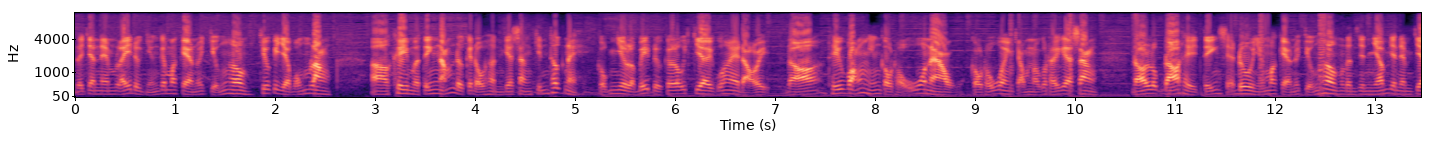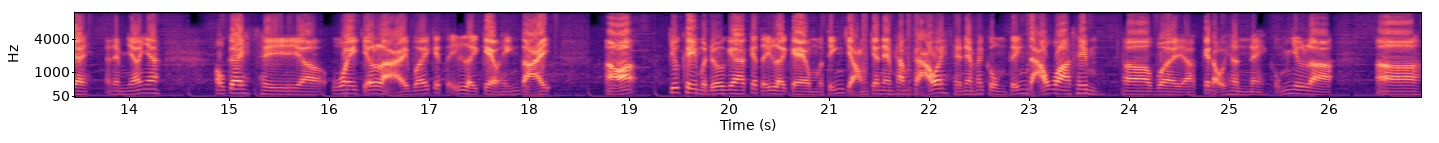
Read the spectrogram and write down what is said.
để cho anh em lấy được những cái mắc kèo nó chuẩn hơn trước cái giờ bóng lăn. À, khi mà tiến nắm được cái đội hình ra sân chính thức này cũng như là biết được cái lối chơi của hai đội đó thiếu vắng những cầu thủ nào cầu thủ quan trọng nào có thể ra sân đó lúc đó thì tiến sẽ đưa những mắc kèo nó chuẩn hơn lên trên nhóm cho anh em chơi. Anh em nhớ nhá. Ok thì uh, quay trở lại với cái tỷ lệ kèo hiện tại. Đó trước khi mà đưa ra cái tỷ lệ kèo mà tiến chọn cho anh em tham khảo ấy thì anh em hãy cùng tiến đảo qua thêm uh, về uh, cái đội hình này cũng như là uh,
